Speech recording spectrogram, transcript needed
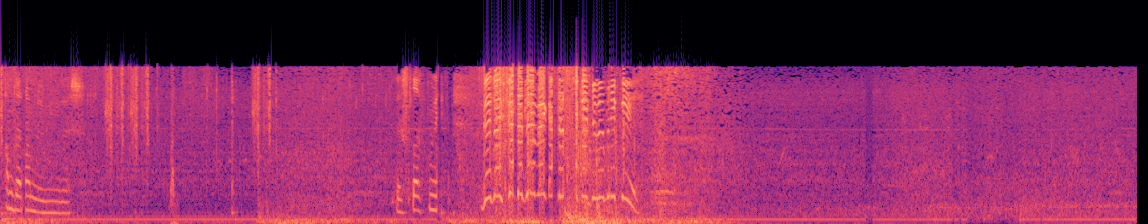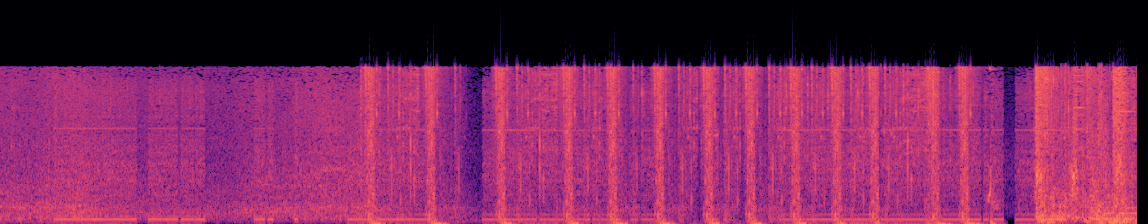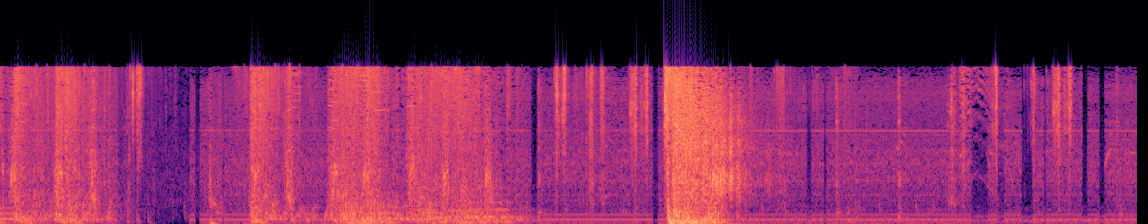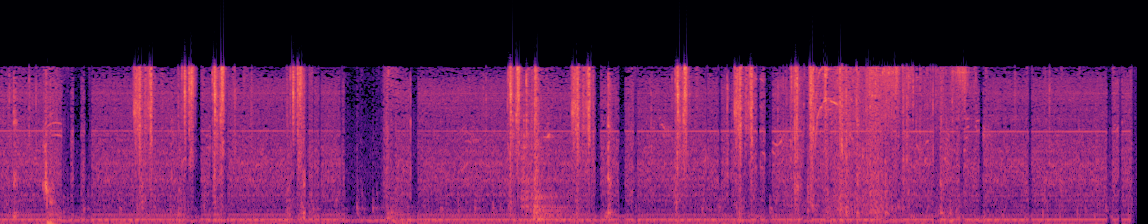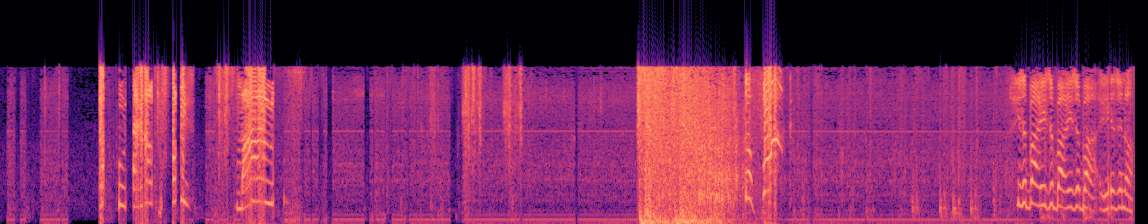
I'm done. I'm leaving you guys. This left me. Guys, I got the make it. Bot, he's a bot, he's a bot. He doesn't know.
